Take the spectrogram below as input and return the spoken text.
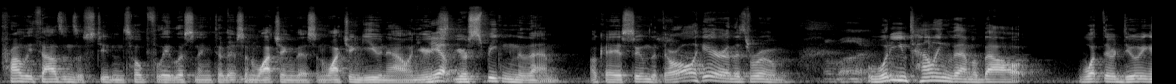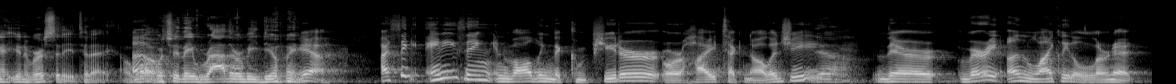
probably thousands of students hopefully listening to this and watching this and watching you now, and you're Yep. you're speaking to them. Okay, assume that they're all here in this room. Oh my. What are you telling them about what they're doing at university today? Uh, What, Oh. what should they rather be doing? Yeah. I think anything involving the computer or high technology, Yeah. they're very unlikely to learn it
